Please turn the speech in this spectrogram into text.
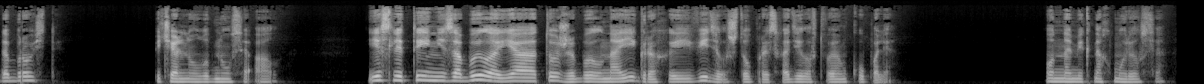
да брось ты!» — печально улыбнулся Ал. «Если ты не забыла, я тоже был на играх и видел, что происходило в твоем куполе». Он на миг нахмурился —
